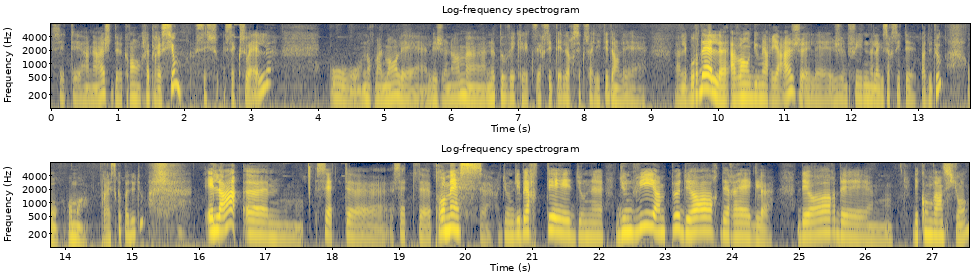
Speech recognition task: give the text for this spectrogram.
c'était un âge de grande répression sexuelle où normalement les, les jeunes hommes euh, ne pouvaient qu'exercer leur sexualité dans les, dans les bordels avant du mariage et les jeunes filles ne l'exercitaient pas du tout, ou au moins presque pas du tout. Et là, euh, cette, euh, cette promesse d'une liberté, d'une, vie un peu dehors des règles, dehors des, des conventions,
